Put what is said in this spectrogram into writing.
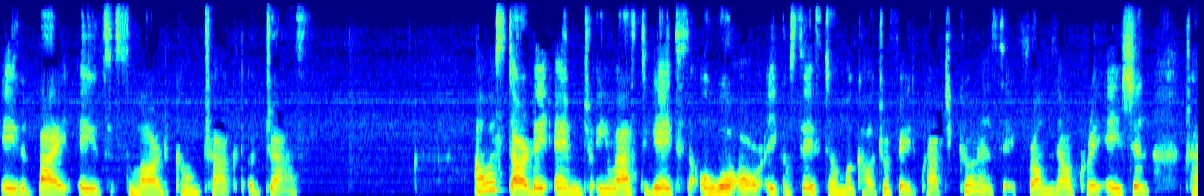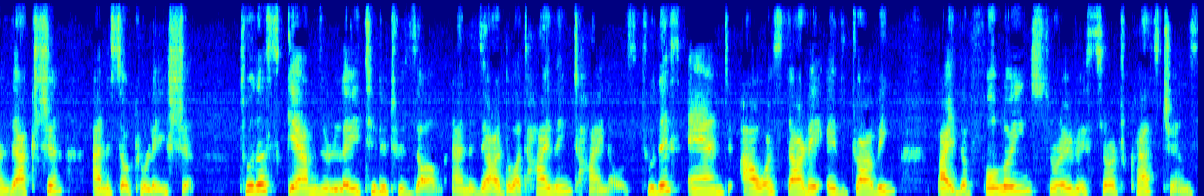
is by its smart contract address. Our study aimed to investigate the overall ecosystem of counterfeit cryptocurrency from their creation, transaction, and circulation to the scams related to them and their advertising channels. To this end, our study is driving by the following three research questions.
